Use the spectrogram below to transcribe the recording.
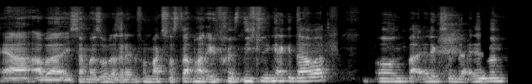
Ja, aber ich sag mal so, das Rennen von Max Verstappen hat jedenfalls nicht länger gedauert. Und bei Alexander Elben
